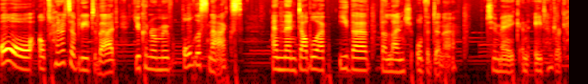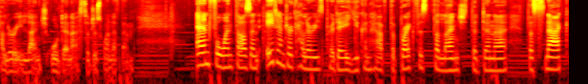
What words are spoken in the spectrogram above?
Or alternatively to that, you can remove all the snacks and then double up either the lunch or the dinner to make an 800 calorie lunch or dinner. So just one of them. And for 1800 calories per day, you can have the breakfast, the lunch, the dinner, the snack.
